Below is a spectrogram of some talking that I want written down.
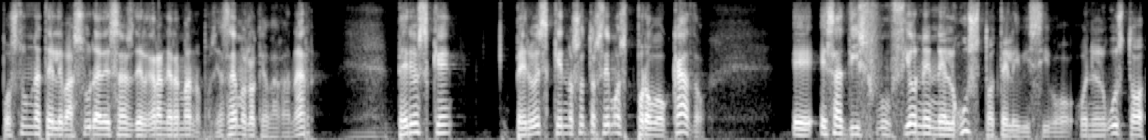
pues una telebasura de esas del Gran Hermano, pues ya sabemos lo que va a ganar. Pero es que, pero es que nosotros hemos provocado eh, esa disfunción en el gusto televisivo o en el gusto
